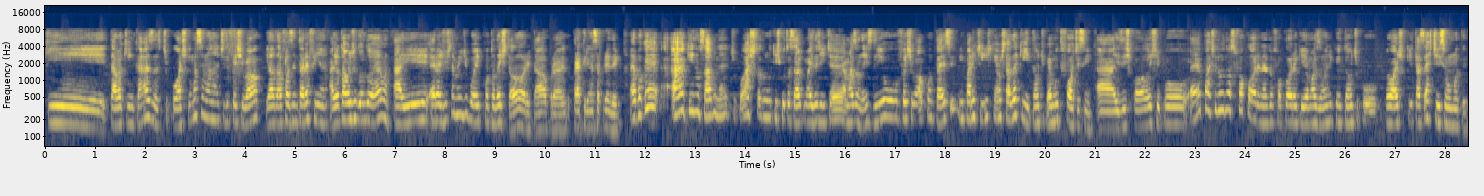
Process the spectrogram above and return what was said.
que tava aqui em casa, tipo, acho que uma semana antes do festival, e ela tava fazendo tarefinha. Aí eu tava ajudando ela, aí era justamente de boi, contando a história e tal, pra, pra criança aprender. É porque, ah, quem não sabe, né, tipo, acho que todo mundo que escuta sabe, mas a gente é amazonense e o festival acontece em Parintins, que é um estado aqui, então, tipo, é muito forte, assim. As escolas, tipo, é parte do nosso folclore, né, do folclore aqui amazônico, então, tipo, eu acho que tá certíssimo manter.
